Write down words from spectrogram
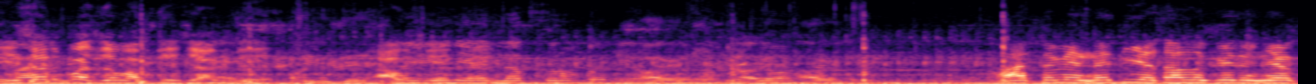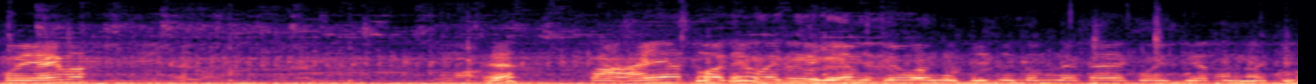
ઈ સરપંચ જવાબ દેશે હા તમે નદીએ ચાલુ કર્યું ત્યાં કોઈ આવ્યા? હે? પણ અહીંયા તો રહેવા દે એમ કહેવાનું. બીજું તમને કાંઈ કોઈ કહેતું નથી.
